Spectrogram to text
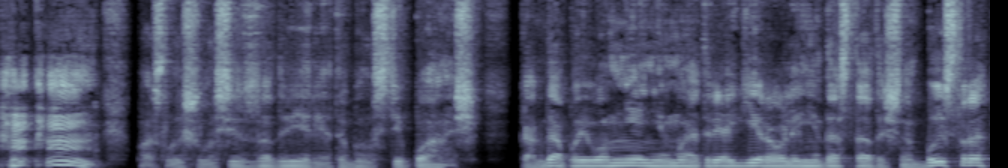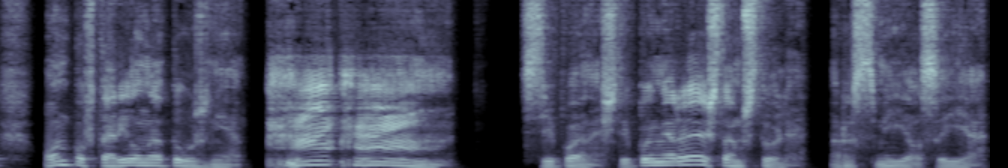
Послышалось из-за двери, это был Степаныч. Когда, по его мнению, мы отреагировали недостаточно быстро, он повторил натужнее. «Степаныч, ты помираешь там, что ли?» — рассмеялся я.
